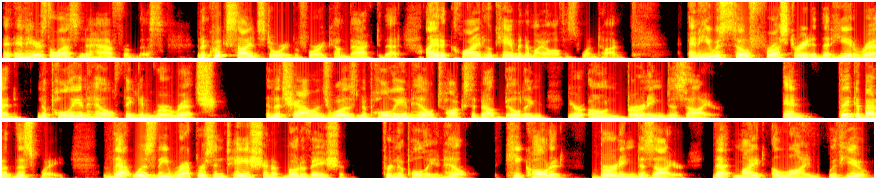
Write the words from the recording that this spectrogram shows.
And here's the lesson to have from this. And a quick side story before I come back to that. I had a client who came into my office one time, and he was so frustrated that he had read Napoleon Hill, Think and Grow Rich. And the challenge was Napoleon Hill talks about building your own burning desire. And think about it this way that was the representation of motivation for Napoleon Hill. He called it burning desire that might align with you.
